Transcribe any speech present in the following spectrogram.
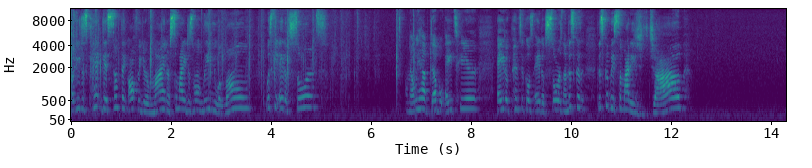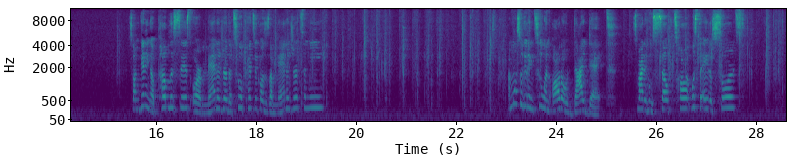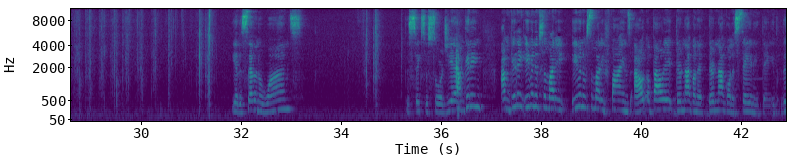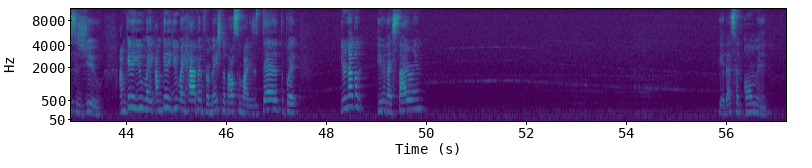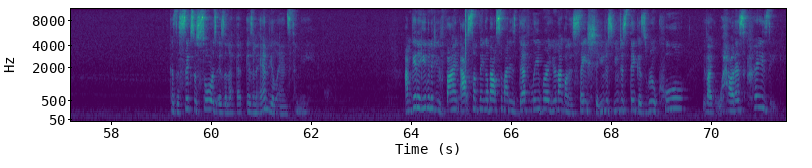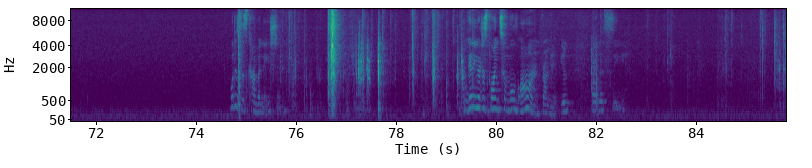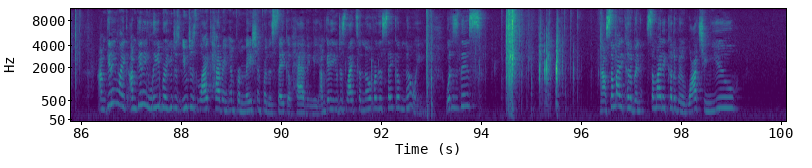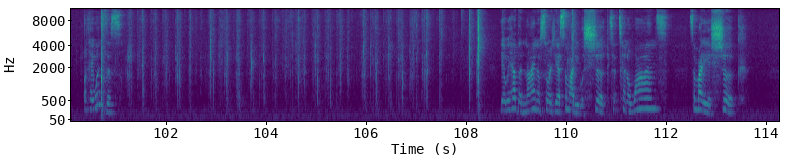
Or you just can't get something off of your mind, or somebody just won't leave you alone. What's the Eight of Swords? Now we have double eights here. Eight of Pentacles, Eight of Swords. Now this could this could be somebody's job. So I'm getting a publicist or a manager. The Two of Pentacles is a manager to me. I'm also getting to an autodidact. Somebody who's self-taught. What's the Eight of Swords? Yeah, the Seven of Wands. The Six of Swords. Yeah, I'm getting I'm getting even if somebody even if somebody finds out about it, they're not gonna they're not gonna say anything. This is you. I'm getting you may I'm getting you may have information about somebody's death, but you're not gonna you hear that siren? Yeah, that's an omen. Because the Six of Swords is an, is an ambulance to me. I'm getting even if you find out something about somebody's death, Libra, you're not gonna say shit. You just you just think it's real cool. You're like, wow, that's crazy. What is this combination? I'm getting you're just going to move on from it. You're, oh, let's see. I'm getting like I'm getting Libra. You just you just like having information for the sake of having it. I'm getting you just like to know for the sake of knowing. What is this? Now somebody could have been somebody could have been watching you. Okay, what is this? Yeah, we have the nine of swords. Yeah, somebody was shook. Ten of wands. Somebody is shook.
